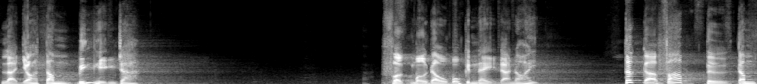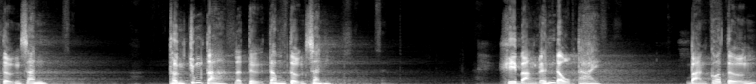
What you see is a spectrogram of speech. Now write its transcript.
Là do tâm biến hiện ra. Phật mở đầu bộ kinh này đã nói, tất cả pháp từ tâm tưởng sanh. Thân chúng ta là từ tâm tưởng sanh khi bạn đến đầu thai, bạn có tưởng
